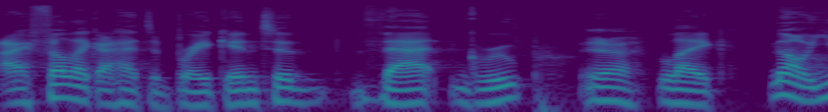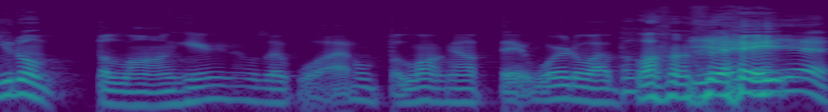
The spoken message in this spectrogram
I felt like I had to break into that group. Yeah. Like, no, you don't belong here. And I was like, well, I don't belong out there. Where do I belong? Yeah, yeah, yeah.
